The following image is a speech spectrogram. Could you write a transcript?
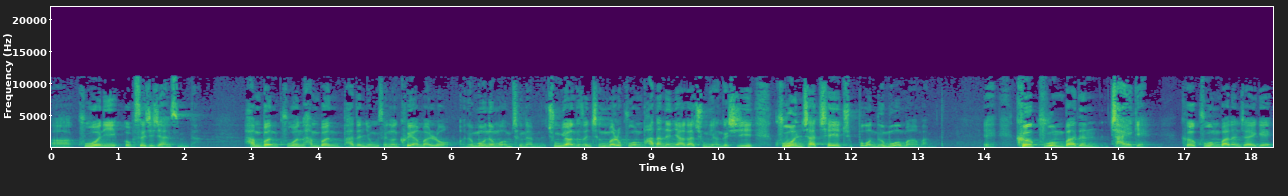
아, 구원이 없어지지 않습니다. 한번 구원, 한 번 받은 영생은 그야말로 너무너무 엄청납니다. 중요한 것은 정말로 구원 받았느냐가 중요한 것이 구원 자체의 축복은 너무 어마어마합니다. 예, 그 구원받은 자에게, 그 구원받은 자에게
